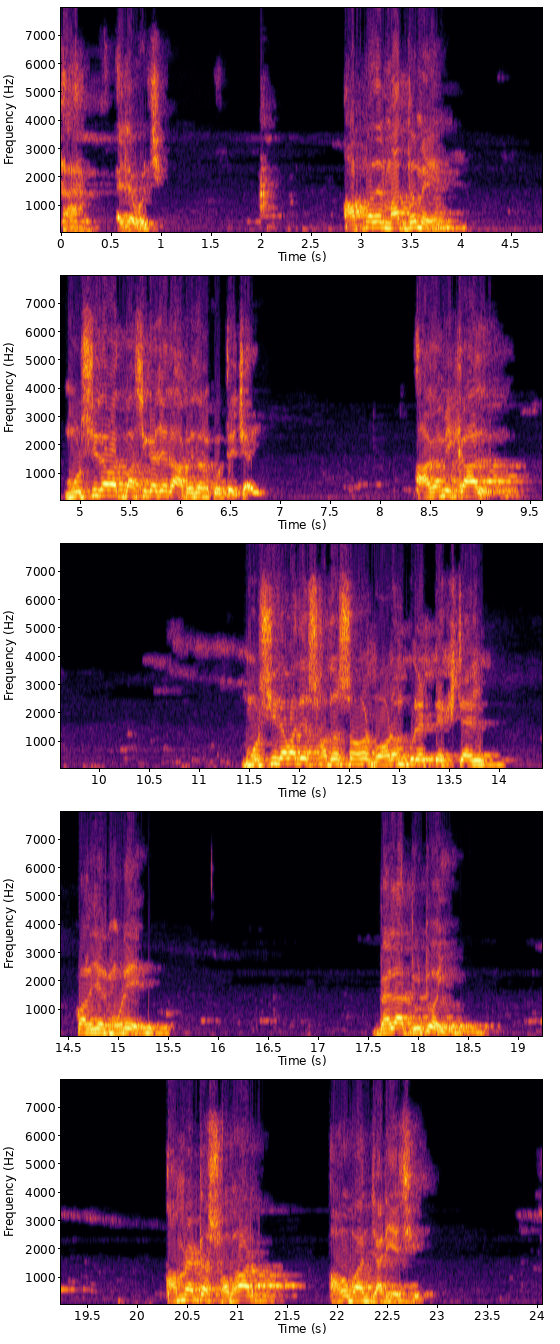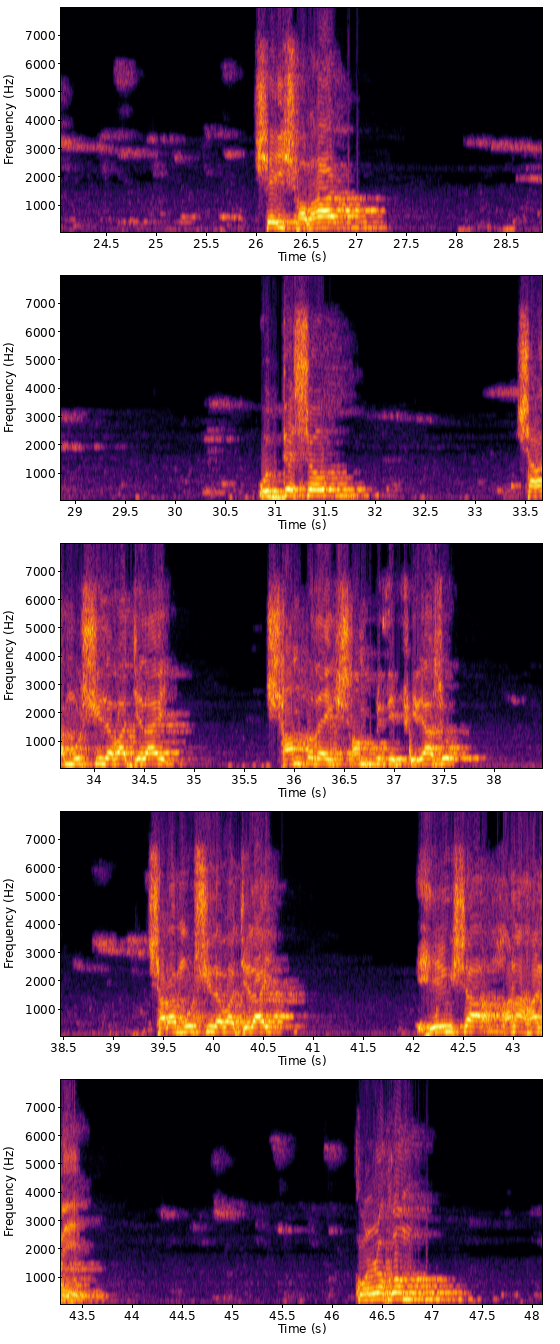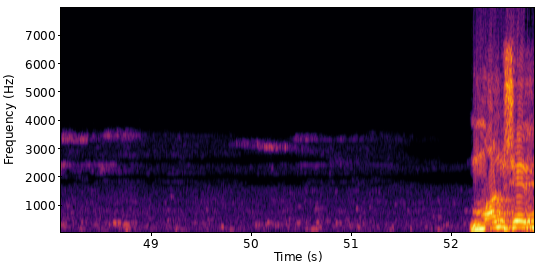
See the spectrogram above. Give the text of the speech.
হ্যাঁ এটা বলছি। আপনাদের মাধ্যমে মুর্শিদাবাদবাসীর কাছে একটা আবেদন করতে চাই। আগামীকাল মুর্শিদাবাদের সদর শহর বহরমপুরের টেক্সটাইল কলেজের মোড়ে বেলা দুটোই আমরা একটা সভার আহ্বান জানিয়েছি। সেই সভার উদ্দেশ্য সারা মুর্শিদাবাদ জেলায় সাম্প্রদায়িক সম্প্রীতি ফিরে আসুক। সারা মুর্শিদাবাদ জেলায় হিংসা, হানাহানি, কোন রকম মানুষের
